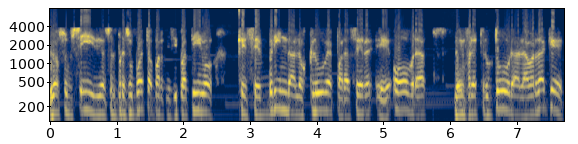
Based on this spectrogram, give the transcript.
los subsidios, el presupuesto participativo que se brinda a los clubes para hacer eh, obras de infraestructura. La verdad que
